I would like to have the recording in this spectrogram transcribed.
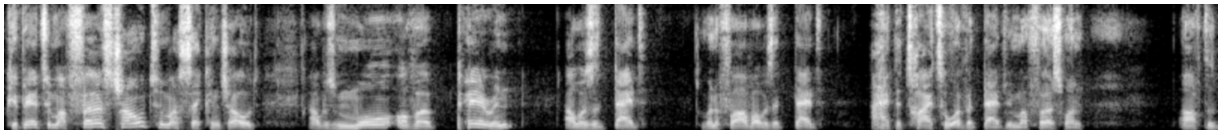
compared to my first child to my second child, I was more of a parent. I was a dad. When a father, I was a dad. I had the title of a dad with my first one. After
